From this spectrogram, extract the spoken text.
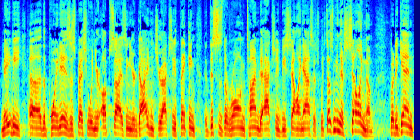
maybe uh, the point is, especially when you're upsizing your guidance, you're actually thinking that this is the wrong time to actually be selling assets, which doesn't mean they're selling them. But again,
